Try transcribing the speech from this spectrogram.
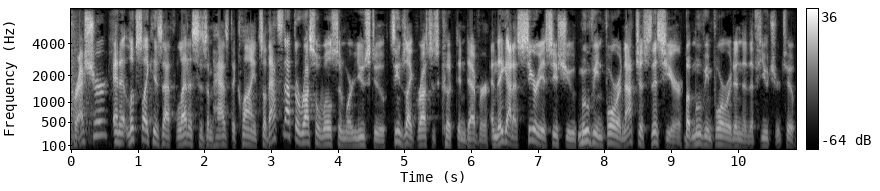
pressure. And it looks like his athleticism has declined. So that's not the Russell Wilson we're used to. Seems like Russ is cooked in. And they got a serious issue moving forward, not just this year, but moving forward into the future too.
